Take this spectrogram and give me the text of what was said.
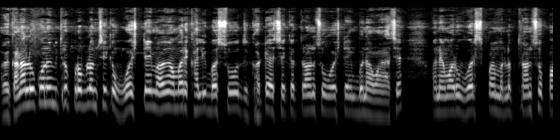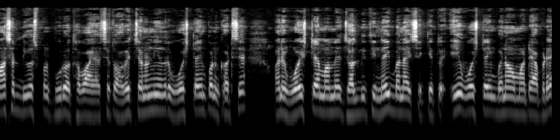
હવે ઘણા લોકોનો મિત્રો પ્રોબ્લેમ છે કે વોઇસ ટાઈમ હવે અમારે ખાલી બસો જ ઘટે છે કે ત્રણસો વોઇસ ટાઈમ બનાવવાના છે અને અમારું વર્ષ પણ મતલબ ત્રણસો પાંસઠ દિવસ પણ પૂરો થવા આવ્યા છે. તો હવે ચેનલની અંદર વોઇસ ટાઈમ પણ ઘટશે અને વોઇસ ટાઈમ અમે જલ્દીથી નહીં બનાવી શકીએ તો એ વોઇસ ટાઈમ બનાવવા માટે આપણે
